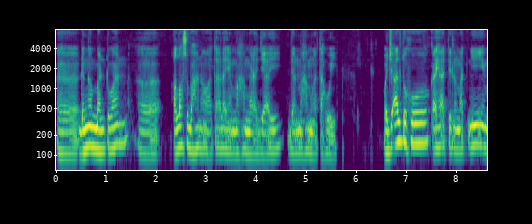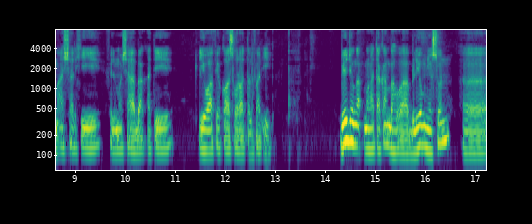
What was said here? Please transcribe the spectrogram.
uh, dengan bantuan uh, Allah Subhanahu wa taala yang Maha merajai dan Maha mengetahui. Waj'altuhu kaihatil matni ma'asyarhi fil musyabakati liwafiqa surat al-far'i. Beliau juga mengatakan bahwa beliau menyusun uh,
